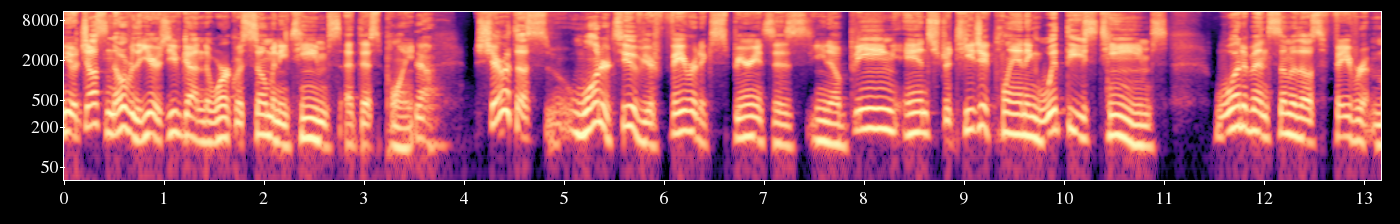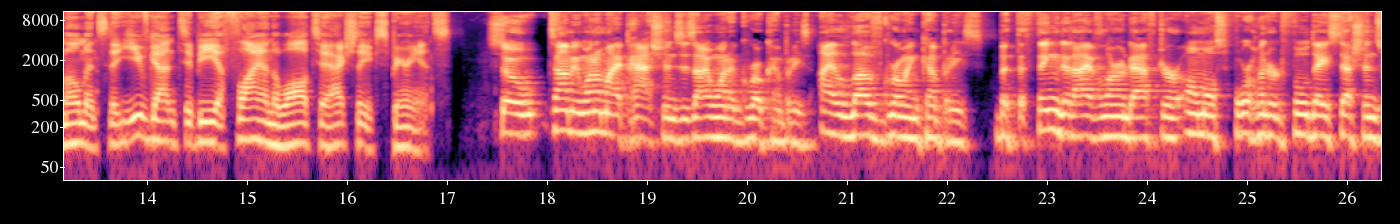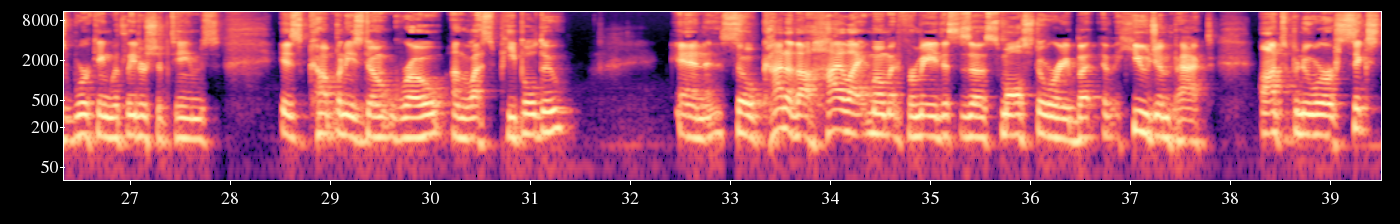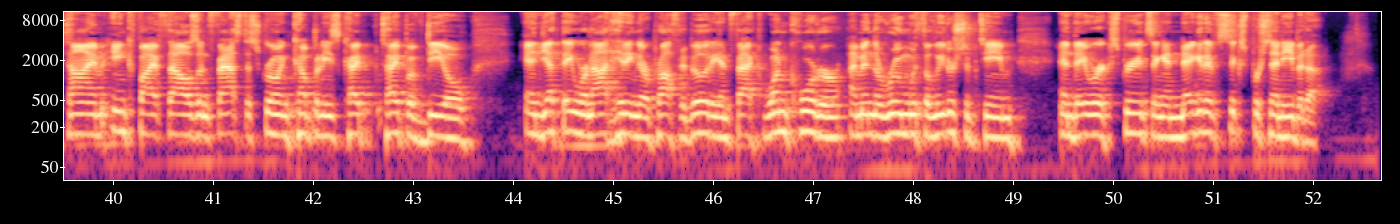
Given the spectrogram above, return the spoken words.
You know, Justin, over the years, you've gotten to work with so many teams at this point. Yeah. Share with us one or two of your favorite experiences, you know, being in strategic planning with these teams. What have been some of those favorite moments that you've gotten to be a fly on the wall to actually experience? So, Tommy, one of my passions is I want to grow companies. I love growing companies. But the thing that I've learned after almost 400 full day sessions working with leadership teams is companies don't grow unless people do. And so, kind of the highlight moment for me this is a small story, but a huge impact. Entrepreneur, six time Inc. 5000, fastest growing companies type, of deal. And yet they were not hitting their profitability. In fact, one quarter, I'm in the room with the leadership team and they were experiencing a negative 6% EBITDA,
